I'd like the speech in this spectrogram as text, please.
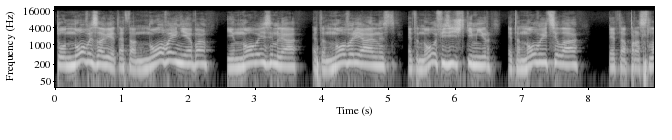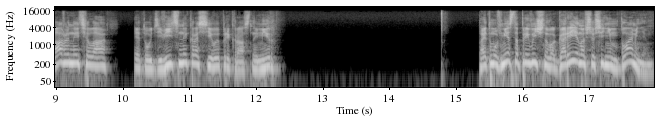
то Новый Завет – это новое небо и новая земля, это новая реальность, это новый физический мир, это новые тела, это прославленные тела, это удивительный, красивый, прекрасный мир – Поэтому вместо привычного «гори на все синим пламенем»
